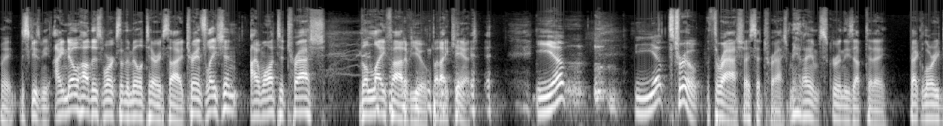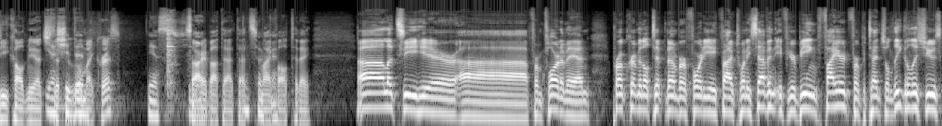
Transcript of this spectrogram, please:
Wait, excuse me. I know how this works on the military side. Translation. I want to trash the life out of you, but I can't. Yep. Yep. It's true. Thrash. I said trash. Man, I am screwing these up today. In fact, Lori D called me out. Yeah, said, she did. am I, Chris? Yes. Sorry about that. That's It's my fault today. Uh, let's see here. Uh, from Florida Man, pro criminal tip number 48527. If you're being fired for potential legal issues,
